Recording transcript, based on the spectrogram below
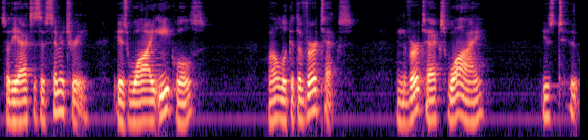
So the axis of symmetry is y equals, well, look at the vertex. In the vertex, y is 2.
